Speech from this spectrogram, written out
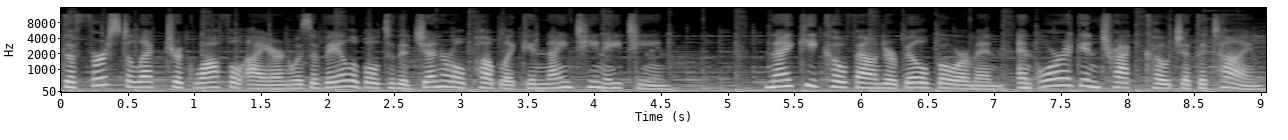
The first electric waffle iron was available to the general public in 1918. Nike co-founder Bill Bowerman, an Oregon track coach at the time,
